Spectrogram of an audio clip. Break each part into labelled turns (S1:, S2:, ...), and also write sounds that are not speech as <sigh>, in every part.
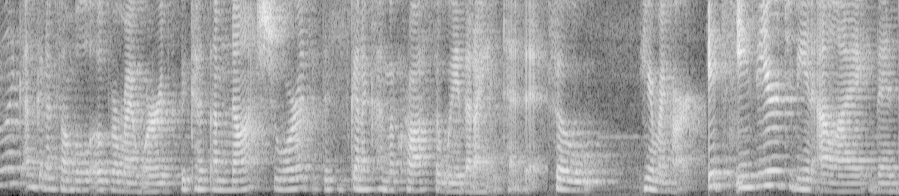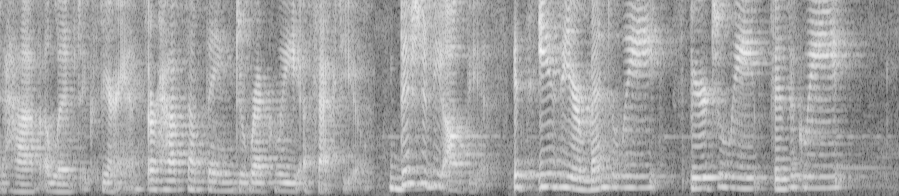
S1: feel like I'm gonna fumble over my words because I'm not sure that this is gonna come across the way that I intend it. So hear my heart. It's easier to be an ally than to have a lived experience or have something directly affect you. This should be obvious. It's easier mentally, spiritually, physically,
